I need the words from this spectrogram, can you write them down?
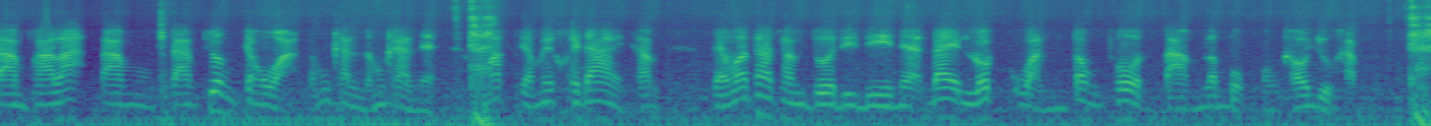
ตามภาระตามตามช่วงจังหวะสำคัญสำคัญเนี่ย ค่ะ มักจะไม่ค่อยได้ครับ แต่ว่าถ้าทำตัวดีๆ เนี่ยได้ลดวันต้องโทษตามระบบของเขาอยู่ครับ ค่ะ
